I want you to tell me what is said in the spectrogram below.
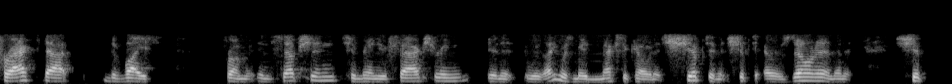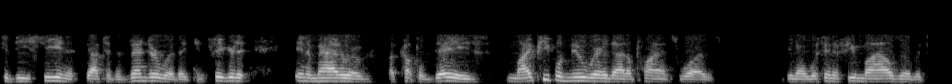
tracked that device from inception to manufacturing. And it, was, I think it was made in Mexico, and it shipped, and it shipped to Arizona, and then it shipped to DC, and it got to the vendor where they configured it in a matter of a couple of days. My people knew where that appliance was, you know, within a few miles of its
